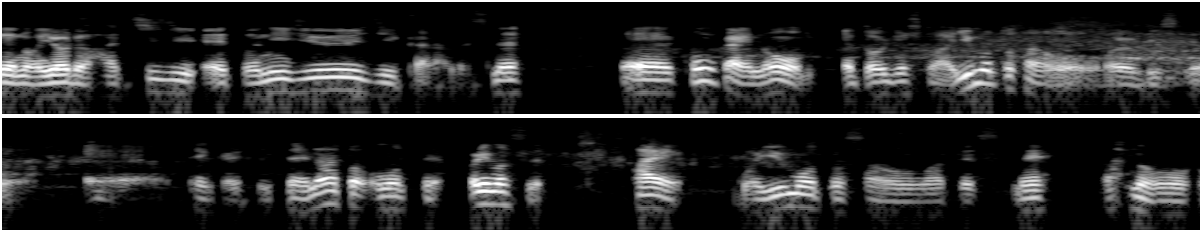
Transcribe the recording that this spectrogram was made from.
ての夜8時、えっと、20時からですね。えー、今回の、えっと、ゲストは湯本さんをお呼びして、えー、展開していきたいなと思っております。はい。もう湯本さんはですね、あの、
